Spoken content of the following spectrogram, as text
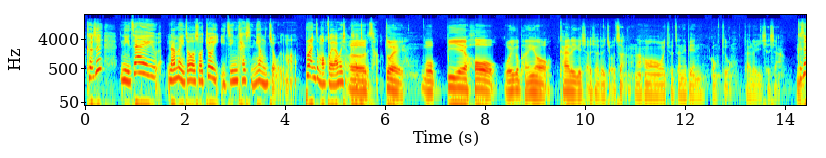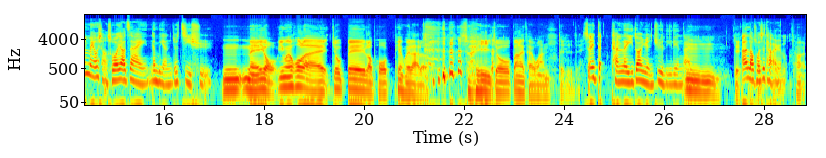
可是你在南美洲的时候就已经开始酿酒了吗？不然你怎么回来会想开酒厂？呃，对，我毕业后，我一个朋友开了一个小小的酒厂，然后我就在那边工作，待了一下下。可是没有想说要在那边就继续。嗯，没有，因为后来就被老婆骗回来了，所以就搬来台湾。对对对，所以谈谈了一段远距离恋爱。嗯嗯，对。啊，老婆是台湾人吗？台湾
